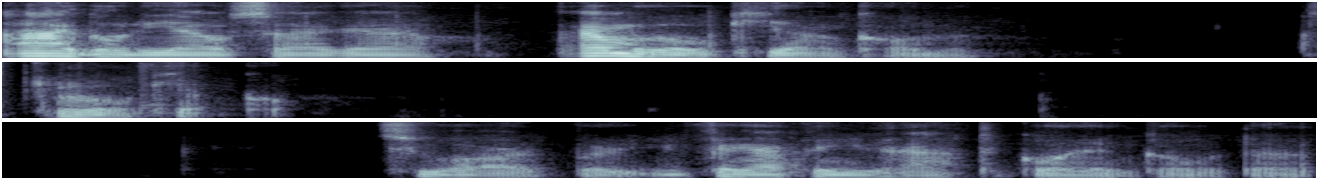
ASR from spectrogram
I go the outside guy. I'm gonna go Keon Coleman. I'm gonna go Keon Coleman. Too hard, but you think I think you have to go ahead and go with that.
